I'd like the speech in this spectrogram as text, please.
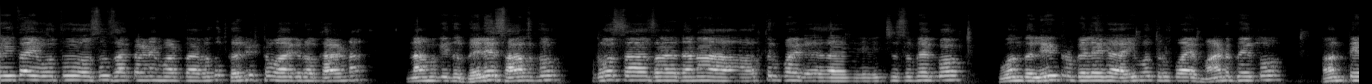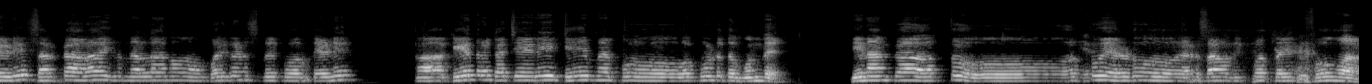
ರೈತ ಇವತ್ತು ಹಸು ಸಾಕಣೆ ಮಾಡ್ತಾ ಇರೋದು ಕನಿಷ್ಠವಾಗಿರೋ ಕಾರಣ ನಮಗಿದು ಬೆಲೆ ಸಾಲದು. ಪ್ರೋತ್ಸಾಹ ಧನ ಹತ್ತು ರೂಪಾಯಿ ಹೆಚ್ಚಿಸಬೇಕು. ಒಂದು ಲೀಟರ್ ಬೆಲೆಗೆ ಐವತ್ತು ರೂಪಾಯಿ ಮಾಡಬೇಕು ಅಂತೇಳಿ ಸರ್ಕಾರ ಇದನ್ನೆಲ್ಲಾನು ಪರಿಗಣಿಸ್ಬೇಕು ಅಂತೇಳಿ ಕೇಂದ್ರ ಕಚೇರಿ, ಕೆ ಎಂ ಎಫ್ ಒಕ್ಕೂಟದ ಮುಂದೆ ದಿನಾಂಕ ಹತ್ತು ಹತ್ತು, ಎರಡು ಎರಡು ಸಾವಿರದ ಇಪ್ಪತ್ತೈದು ಸೋಮವಾರ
